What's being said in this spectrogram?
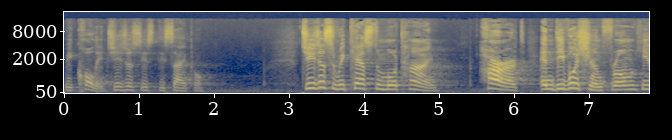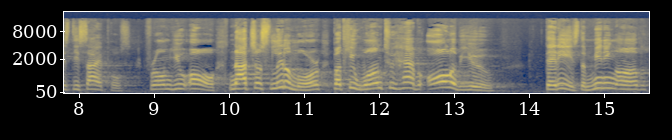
we call it Jesus' disciple. Jesus requests more time, heart, and devotion from his disciples, from you all. Not just little more, but he wants to have all of you. That is the meaning of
